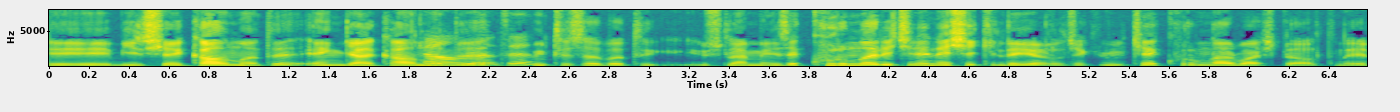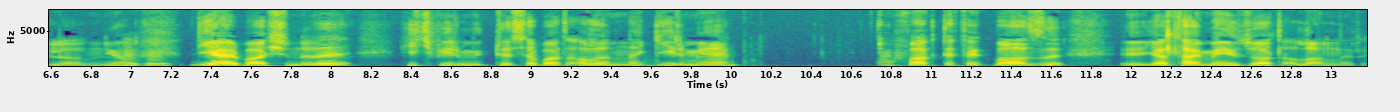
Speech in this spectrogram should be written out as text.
e, bir şey kalmadı, engel kalmadı, kalmadı. müktesebatı üstlenmenize. Kurumlar içine ne şekilde yer alacak ülke? Kurumlar başlığı altında ele alınıyor. Hı hı. Diğer başlığında da hiçbir müktesebat alanına girmeyen ufak tefek bazı e, yatay mevzuat alanları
